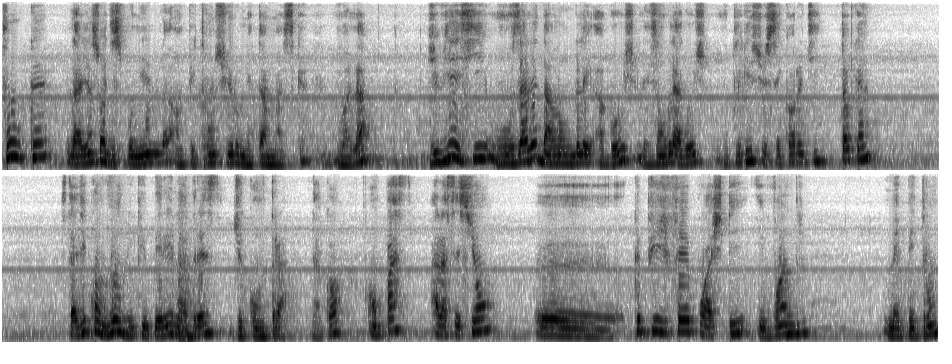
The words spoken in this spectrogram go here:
pour que l'argent soit disponible en Petron sur MetaMask. Voilà. Je viens ici, vous allez dans l'onglet à gauche, les onglets à gauche, vous cliquez sur Security Token. C'est-à-dire qu'on veut récupérer l'adresse du contrat. D'accord? On passe à la session euh, que puis-je faire pour acheter et vendre mes pétrons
